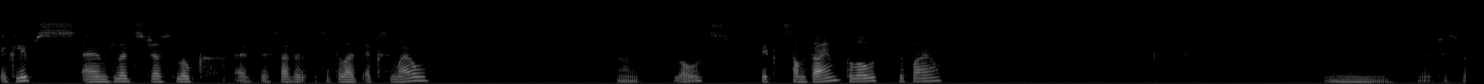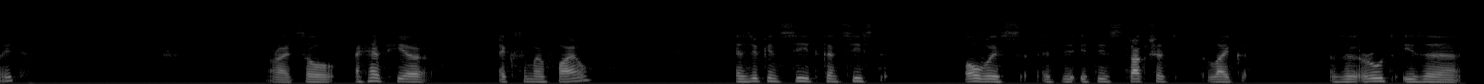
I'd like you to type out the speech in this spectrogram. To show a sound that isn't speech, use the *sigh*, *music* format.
Eclipse and let's just look at the satellite XML and loads. Takes some time to load the file. Mm, let's just wait. Alright so I have here XML file. As you can see it consists always it, it is structured like the root is a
